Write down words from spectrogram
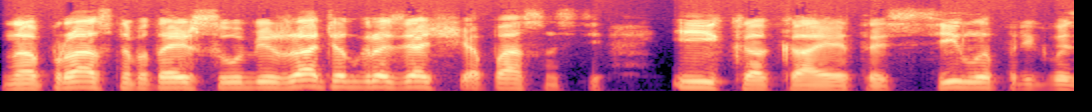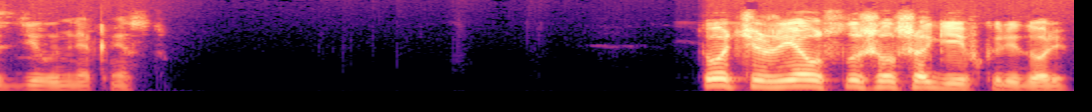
напрасно пытаешься убежать от грозящей опасности, и какая-то сила пригвоздила меня к месту. Тотчас же я услышал шаги в коридоре.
